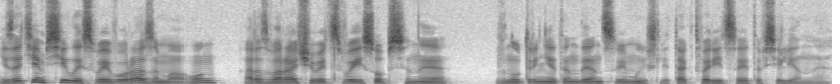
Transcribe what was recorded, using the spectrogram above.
И затем силой своего разума он разворачивает свои собственные внутренние тенденции мысли. Так творится эта Вселенная.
